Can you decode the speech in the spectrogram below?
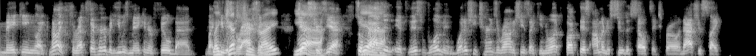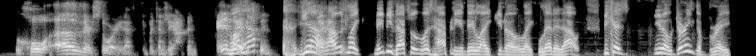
making like not like threats to her but he was making her feel bad. Like, Like he was gestures, right? Yeah. gestures yeah. So Yeah. imagine if this woman what if she turns around and she's like you know what? Fuck this. I'm gonna sue the celtics bro. And that's just like a whole other story that could potentially happen. And it Well, might happen. Yeah might i was like maybe that's what was happening and they like you know like let it out. Because you know, during the break,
